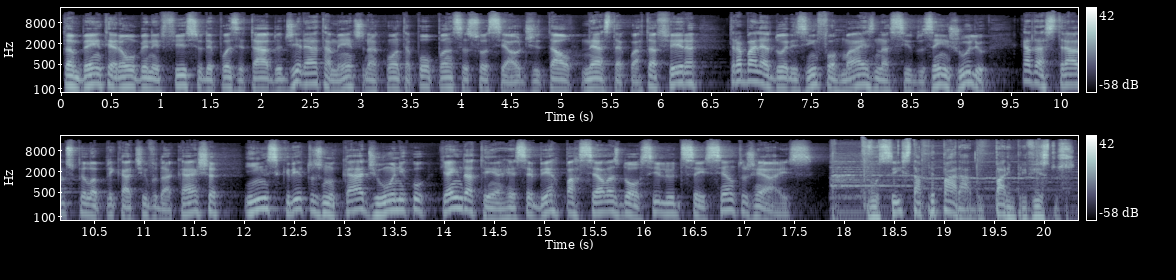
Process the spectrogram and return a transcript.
Também terão o benefício depositado diretamente na conta Poupança Social Digital nesta quarta-feira trabalhadores informais nascidos em julho cadastrados pelo aplicativo da Caixa e inscritos no CAD único que ainda tem a receber parcelas do auxílio de 600 reais. Você está preparado para imprevistos?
